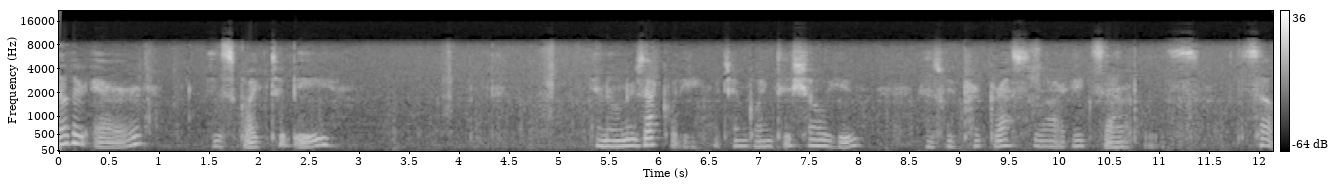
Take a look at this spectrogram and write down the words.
other error is going to be an owner's equity, which I'm going to show you as we progress through our examples. So,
